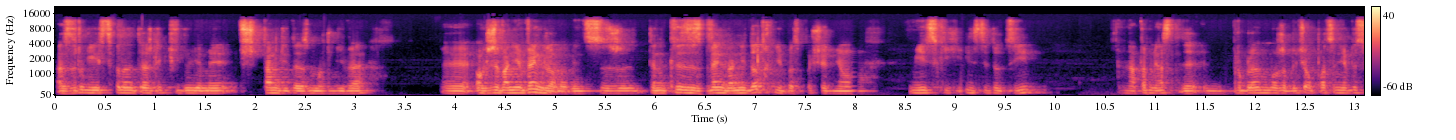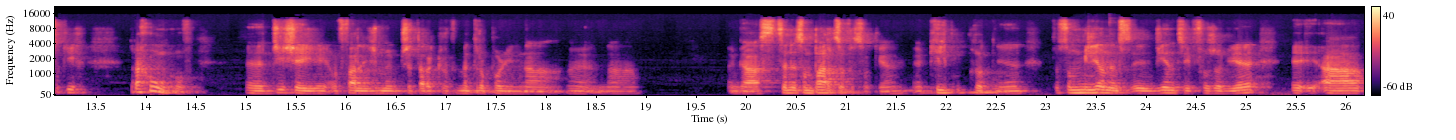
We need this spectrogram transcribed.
a z drugiej strony też likwidujemy tam, gdzie to jest możliwe, e, ogrzewanie węglowe, więc ten kryzys węgla nie dotknie bezpośrednio miejskich instytucji. Natomiast problemem może być opłacenie wysokich rachunków. Dzisiaj otwarliśmy przetarg w metropolii na, na gaz. Ceny są bardzo wysokie, kilkukrotnie. To są miliony więcej w Chorzowie, a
